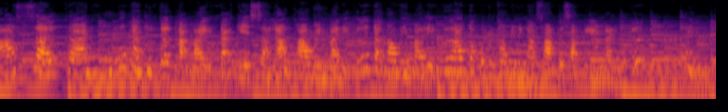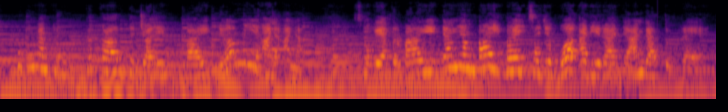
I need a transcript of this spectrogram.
Asalkan hubungan tu tetap baik tak kisahlah kahwin balik ke tak kahwin balik ke ataupun berkahwin dengan siapa-siapa yang lain ke hmm, hubungan tu kekal terjalin baik demi anak-anak. Semoga yang terbaik dan yang baik-baik saja buat Adira dan Datuk Red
